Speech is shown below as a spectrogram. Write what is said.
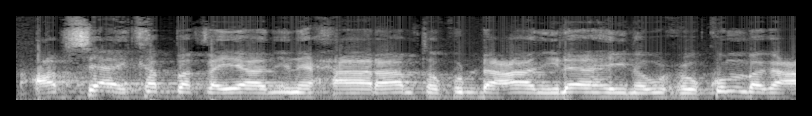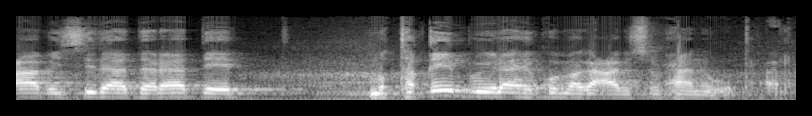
cabsi ay ka baqayaan inay xaaraamta ku dhacaan. Ilaahayna wuxuu ku magacaabay sidaa daraaddeed. Muttaqiin buu ilaahay ku magacaabay subxaanahu wa tacaala.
